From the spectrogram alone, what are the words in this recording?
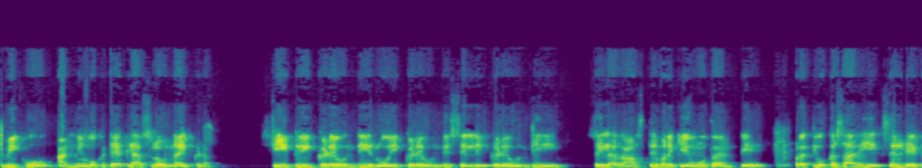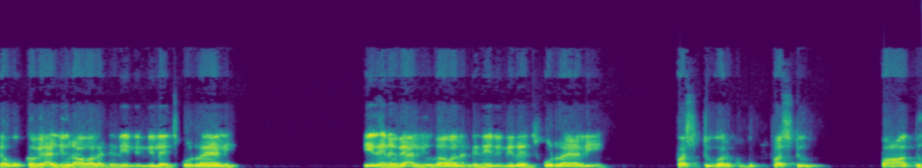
మీకు అన్ని ఒకటే క్లాస్లో ఉన్నాయి ఇక్కడ. షీట్ ఇక్కడే ఉంది రో ఇక్కడే ఉంది సెల్ ఇక్కడే ఉంది. సో ఇలా రాస్తే మనకి ఏమవుతాయంటే ప్రతి ఒక్కసారి ఎక్సెల్ డేటా ఒక్క వాల్యూ రావాలంటే నేను ఎన్ని లైన్స్ కోడ్ రాయాలి? ఏదైనా వాల్యూ కావాలంటే నేను ఎన్ని లైన్స్ కోడ్ రాయాలి? First work first path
